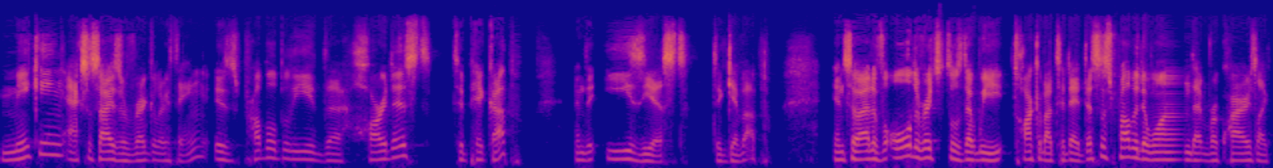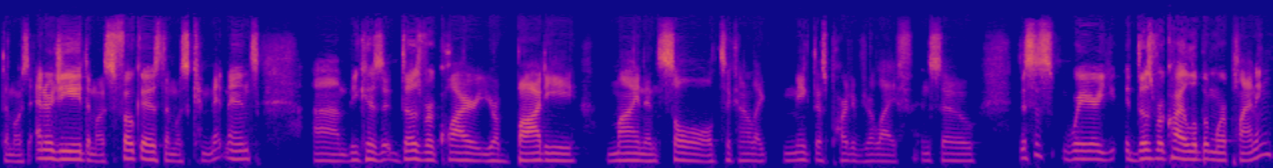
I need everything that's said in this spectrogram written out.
Making exercise a regular thing is probably the hardest to pick up and the easiest to give up. And so, out of all the rituals that we talk about today, this is probably the one that requires like the most energy, the most focus, the most commitment, um, because it does require your body, mind, and soul to kind of like make this part of your life. And so, this is where you, it does require a little bit more planning,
